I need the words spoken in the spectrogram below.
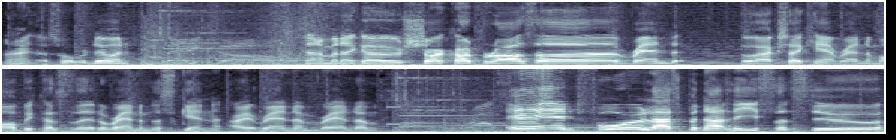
All right, that's what we're doing. Mako. Then I'm to go Sharkheart Barraza, random. Oh, actually, I can't random all because it'll random the skin. All right, random, random. And for last but not least, let's do...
